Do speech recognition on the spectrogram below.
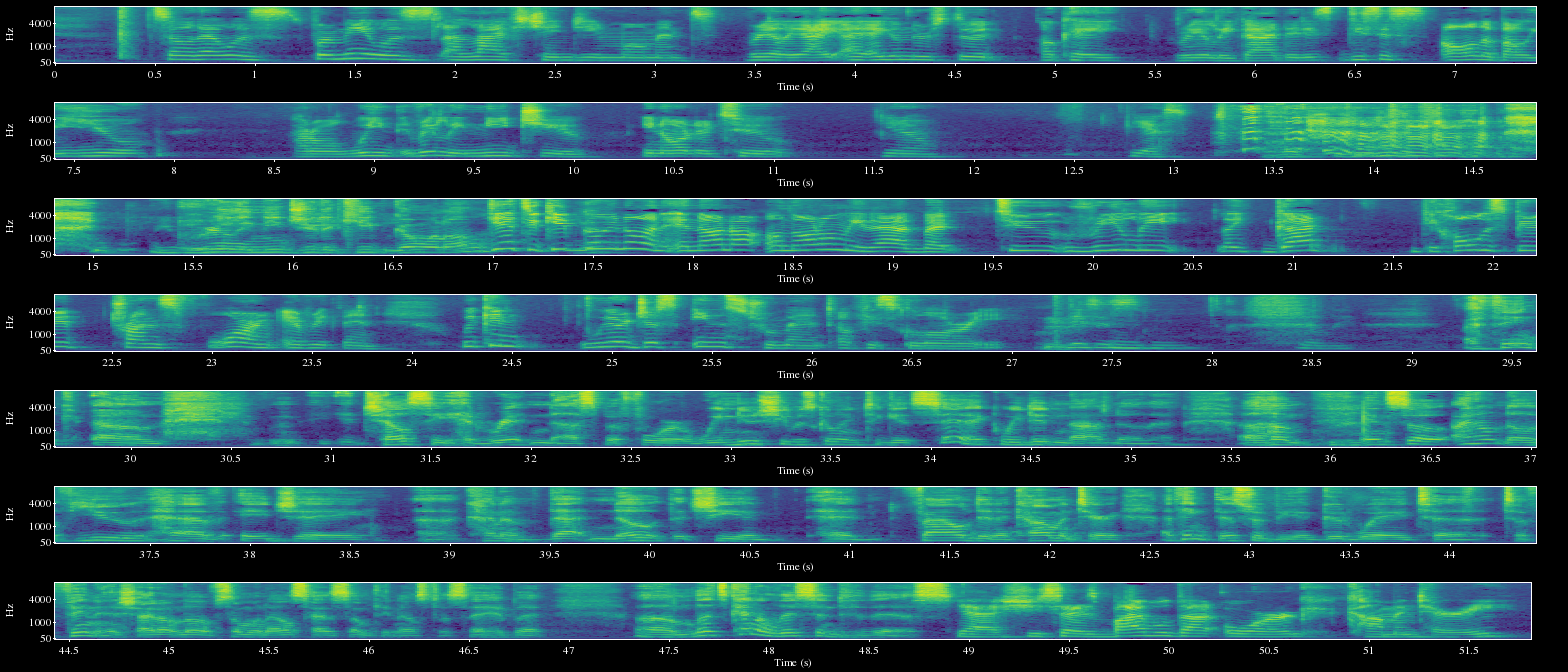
So that was for me. It was a life changing moment. Really, I, I understood. Okay, really, God, it is. This is all about you. At all, we really need you in order to, you know, Yes. we really need you to keep going on. Yeah, to keep yeah. going on, and not not only that, but to really like God the Holy Spirit transform everything. We can we are just instrument of His glory. Mm. This is mm-hmm. really. I think um, Chelsea had written us before we knew she was going to get sick. We did not know that. Um, mm-hmm. And so I don't know if you have, AJ, uh, kind of that note that she had, had found in a commentary. I think this would be a good way to, to finish. I don't know if someone else has something else to say, but um, let's kind of listen to this. Yeah, she says Bible.org commentary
